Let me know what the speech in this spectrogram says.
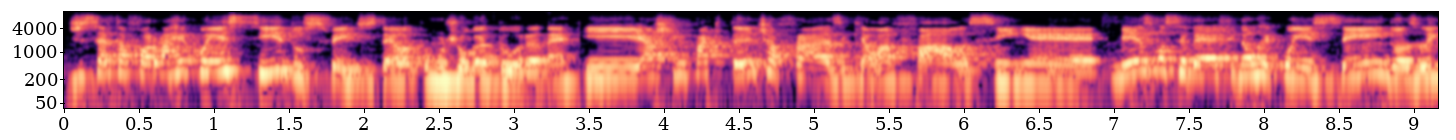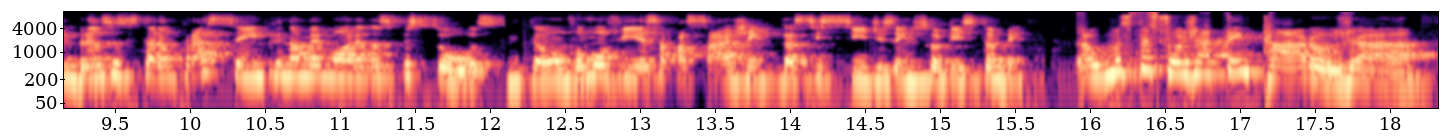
de certa forma, reconhecido os feitos dela como jogadora, né? E acho impactante a frase que ela fala, assim, é... Mesmo a CBF não reconhecendo, as lembranças estarão para sempre na memória das pessoas. Então, vamos ouvir essa passagem da Cici dizendo sobre isso também algumas pessoas já tentaram, já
